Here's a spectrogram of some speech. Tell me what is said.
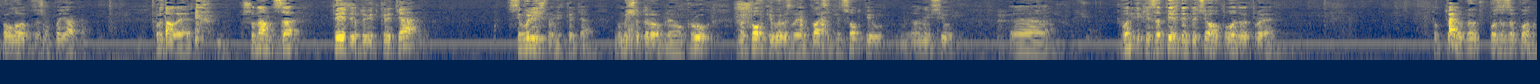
Павло Зашмопояка. Ми знали, що нам за тиждень до відкриття, символічного відкриття, бо ми ще дороблюємо круг, ми ковки вивезли 20%, а не всю. Е, Вони тільки за тиждень до цього погодили проєкт. Тобто я робив поза законом.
